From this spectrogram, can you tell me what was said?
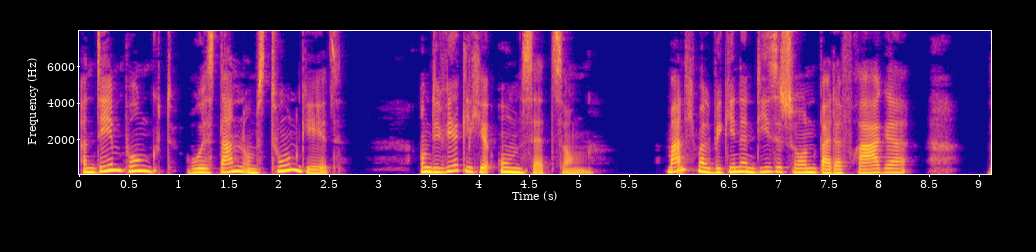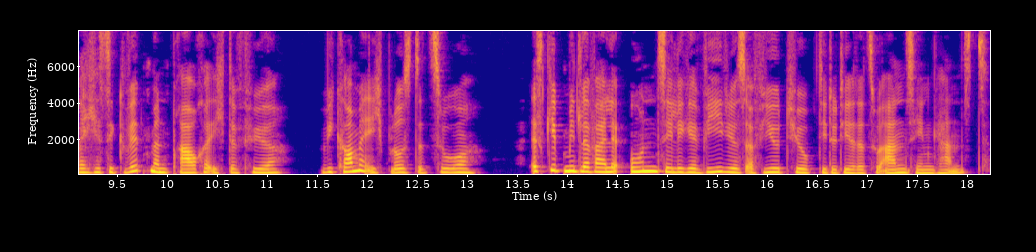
An dem Punkt, wo es dann ums Tun geht, um die wirkliche Umsetzung. Manchmal beginnen diese schon bei der Frage, welches Equipment brauche ich dafür? Wie komme ich bloß dazu? Es gibt mittlerweile unzählige Videos auf YouTube, die du dir dazu ansehen kannst.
